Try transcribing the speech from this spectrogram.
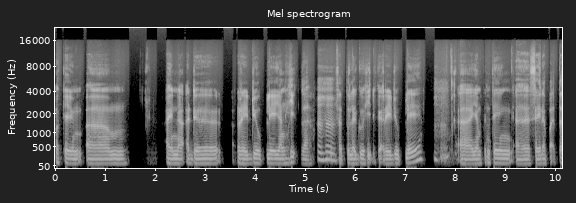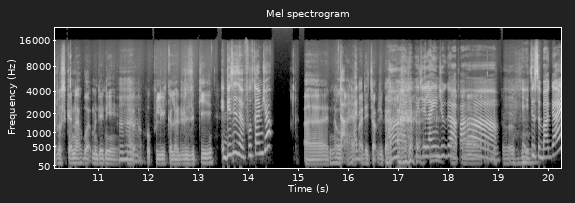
Okay, um, I nak ada radio play yang hit lah. Mhm. Satu lagu hit dekat radio play. Mhm. Uh, yang penting uh, saya dapat teruskan lah buat benda ni. Mhm. Uh, hopefully kalau ada rezeki. This is a full time job? Uh, no, Tak, I have ada- ada job juga. Ah, ada kerja lain juga, Ah, faham. betul. Iaitu sebagai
